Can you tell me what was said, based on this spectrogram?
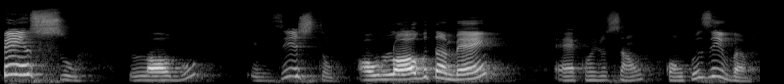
penso, logo existam. O logo também é conjunção conclusiva.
